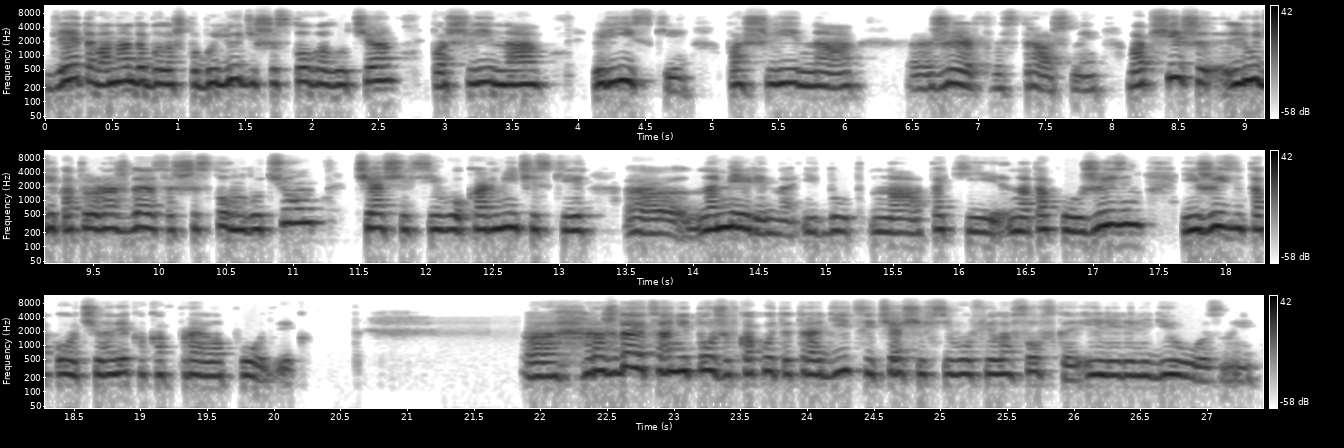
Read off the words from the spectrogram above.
Для этого надо было, чтобы люди шестого луча пошли на риски, пошли на Э, жертвы страшные. Вообще люди, которые рождаются с шестым лучом, чаще всего кармически э, намеренно идут на, такие, на такую жизнь, и жизнь такого человека, как правило, подвиг. Э, рождаются они тоже в какой-то традиции, чаще всего философской или религиозной.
